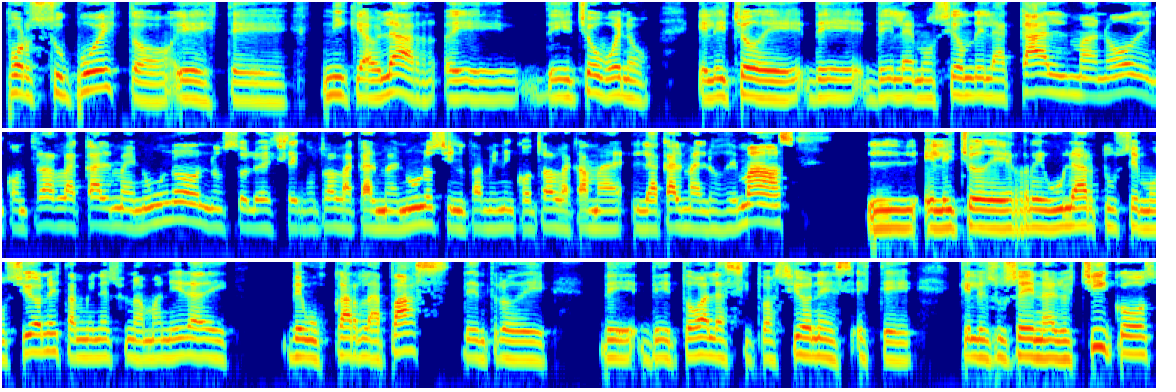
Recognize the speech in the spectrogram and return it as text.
Por supuesto, este, ni que hablar. Eh, de hecho, bueno, el hecho de, la emoción de la calma, ¿no? De encontrar la calma en uno, no solo es encontrar la calma en uno, sino también encontrar la calma, la calma en los demás. El, el hecho de regular tus emociones también es una manera de, de buscar la paz dentro de, de, todas las situaciones este, que le suceden a los chicos.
